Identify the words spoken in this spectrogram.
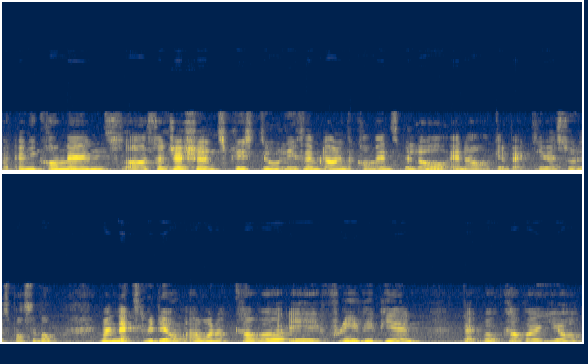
got any comments uh, suggestions please do leave them down in the comments below and I'll get back to you as soon as possible. My next video I want to cover a free VPN that will cover your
